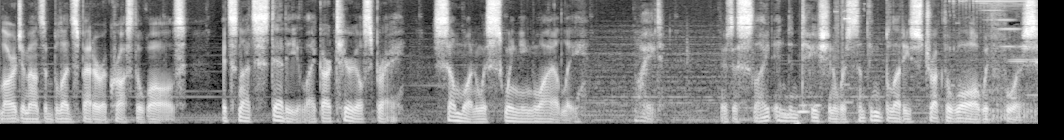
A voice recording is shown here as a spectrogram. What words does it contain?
Large amounts of blood spatter across the walls. It's not steady like arterial spray. Someone was swinging wildly. Wait. There's a slight indentation where something bloody struck the wall with force.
